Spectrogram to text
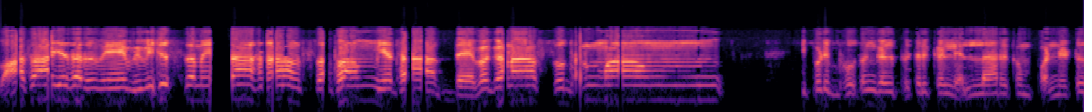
வாசாய சர்வே விவிஷு சமே சபாம் யதா தேவகணா சுதர்மாம் இப்படி பூதங்கள் பித்திருக்கள் எல்லாருக்கும் பண்ணிட்டு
